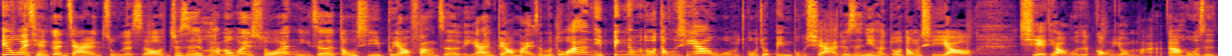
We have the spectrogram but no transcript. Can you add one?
因为我以前跟家人住的时候，就是他们会说，哎、你这个东西不要放这里啊，你不要买这么多啊，你冰那么多东西啊，我我就冰不下，就是你很多东西要协调或是共用嘛，然后或者是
